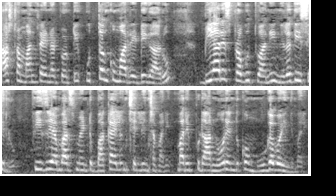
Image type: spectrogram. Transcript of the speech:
రాష్ట్ర మంత్రి అయినటువంటి ఉత్తమ్ కుమార్ రెడ్డి గారు బీఆర్ఎస్ ప్రభుత్వాన్ని నిలదీసిర్రు. ఫీజు రియంబర్స్మెంట్ బకాయిలను చెల్లించమని. మరి ఇప్పుడు ఆ నోరెందుకో మూగబోయింది మరి.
